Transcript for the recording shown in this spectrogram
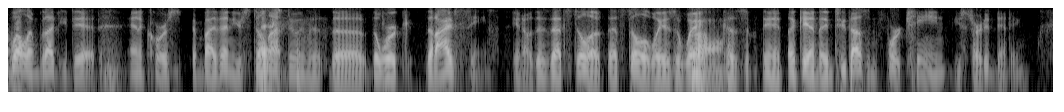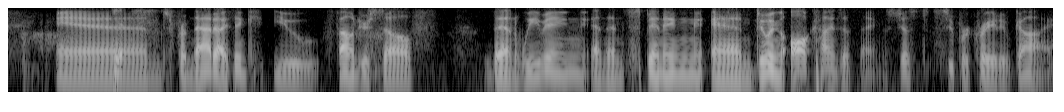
Well, I'm glad you did, and of course, by then you're still not doing the the, the work that I've seen. You know that's still a that's still a ways away because in, again in 2014 you started knitting. And yes. from that i think you found yourself then weaving and then spinning and doing all kinds of things. Just super creative guy.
